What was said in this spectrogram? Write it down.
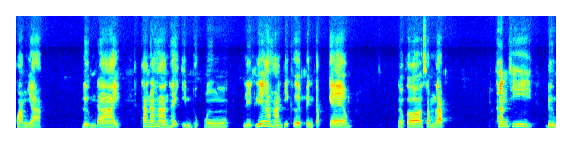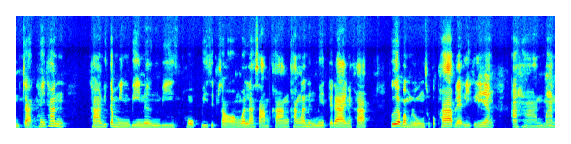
ความอยากดื่มได้ ทานอาหารให้อิ่มทุกมื้อ หลีกเลี่ยงอาหารที่เคยเป็นกับแก้วแล้วก็สำหรับท่านที่ดื่มจัดให้ท่านทานวิตามิน B1 B6 B12 วันละ 3 ครั้ง ครั้งละ 1 เม็ดก็ได้นะคะ เพื่อบำรุงสุขภาพและหลีกเลี่ยงอาหารมัน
